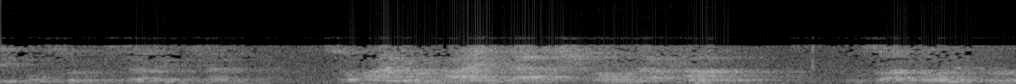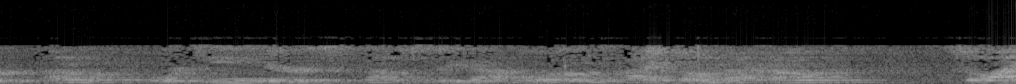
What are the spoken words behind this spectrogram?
people, so seventy percent? So I own iDashphone.com. And so I've owned it for, I don't know, fourteen years. Obviously, Apple owns iPhone.com. So I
